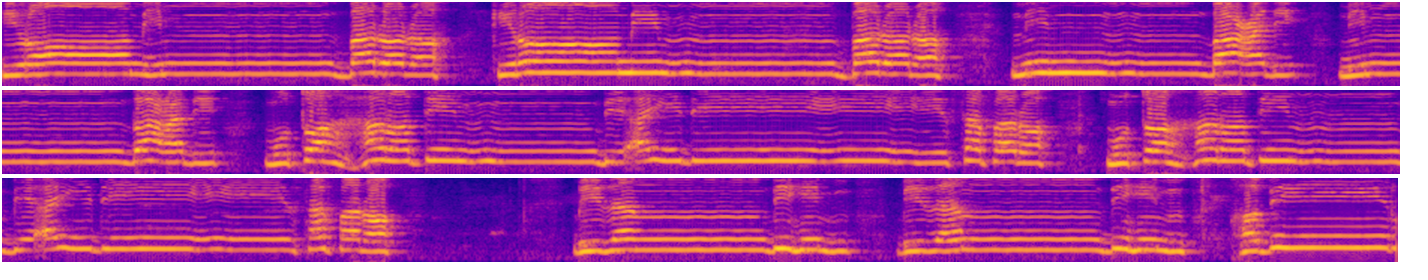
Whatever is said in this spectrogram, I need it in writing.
كرام بررة كرام بررة. من بعد من بعد مطهرة بأيدي سفرة مطهرة بأيدي سفرة بذنبهم بذنبهم خبير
